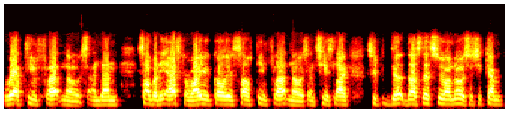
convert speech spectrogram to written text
we are Team Flat Nose, and then somebody asked her why you call yourself Team Flat Nose, and she's like she does this to her nose, so she can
